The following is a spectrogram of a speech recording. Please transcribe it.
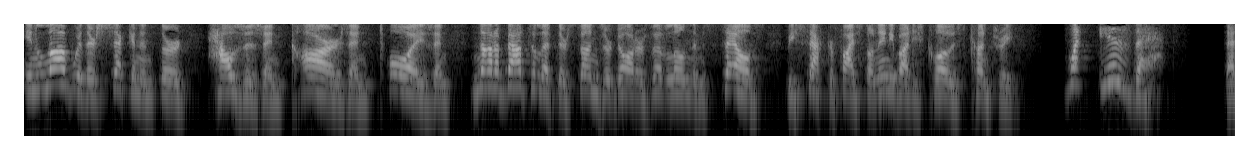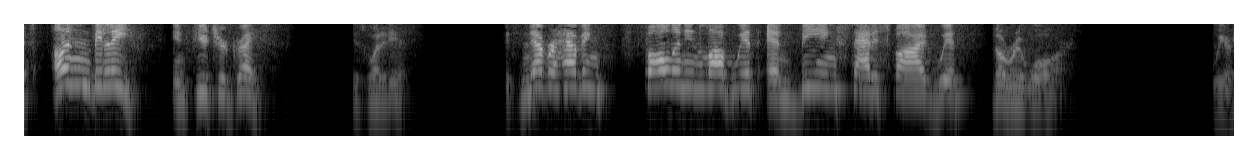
In love with their second and third houses and cars and toys and not about to let their sons or daughters, let alone themselves, be sacrificed on anybody's closed country. What is that? That's unbelief in future grace, is what it is. It's never having fallen in love with and being satisfied with the reward. We are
